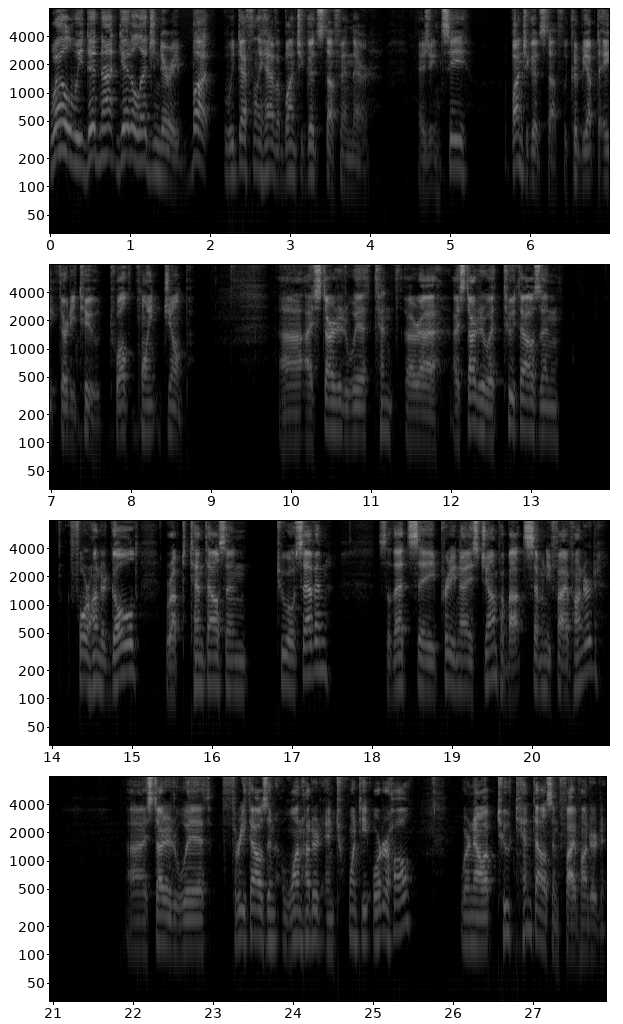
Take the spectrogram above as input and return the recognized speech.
Well, we did not get a legendary, but we definitely have a bunch of good stuff in there. As you can see, a bunch of good stuff. We could be up to 832, 12 point jump. Uh, I started with 10 or uh, I started with 2,400 gold. We're up to 10,207. So that's a pretty nice jump, about 7,500. Uh, I started with 3,120 order hall. We're now up to 10,500.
